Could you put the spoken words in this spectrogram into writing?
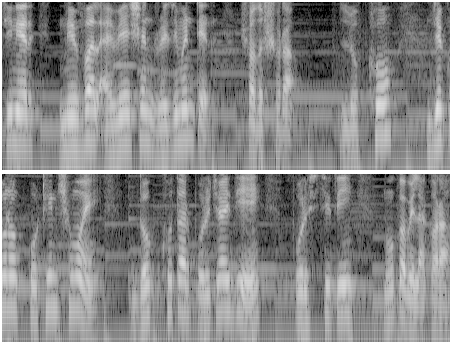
চীনের নেভাল অ্যাভিয়েশন রেজিমেন্টের সদস্যরা। লক্ষ্য যে কোনো কঠিন সময়ে দক্ষতার পরিচয় দিয়ে পরিস্থিতি মোকাবিলা করা।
